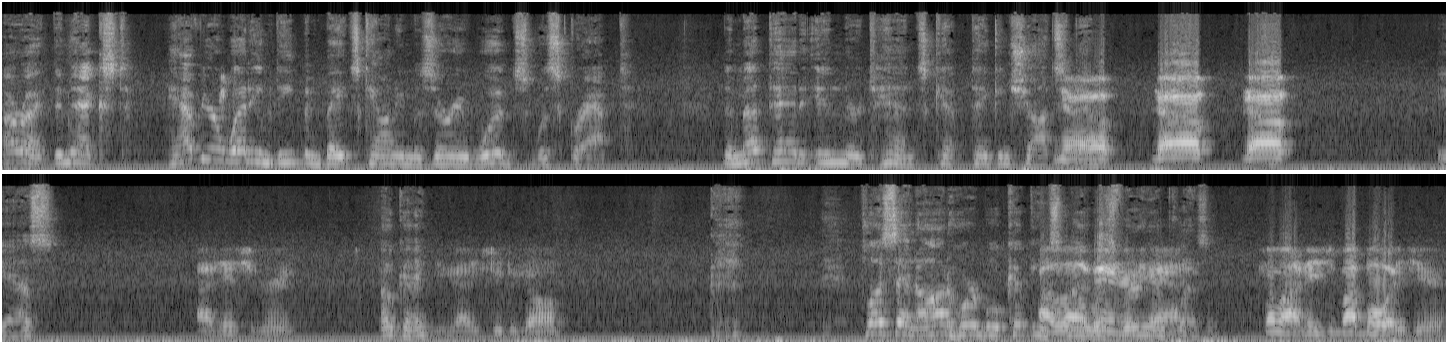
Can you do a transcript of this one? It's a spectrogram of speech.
all right, the next. Have Your Wedding Deep in Bates County, Missouri Woods was scrapped. The meth head in their tents kept taking shots. No, no, no. Yes. I disagree. Okay. You got to keep it going. Plus, that odd, horrible cooking I smell was very Intercam. unpleasant. Come on, these are my boys here.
